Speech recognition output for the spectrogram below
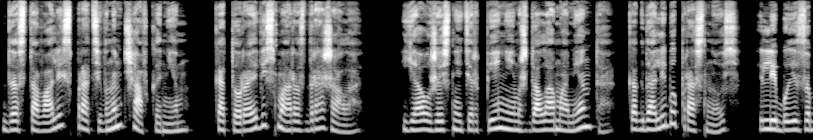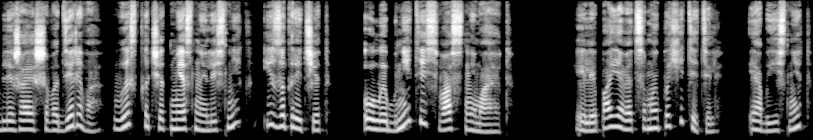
Доставались противным чавканьем, которое весьма раздражало. Я уже с нетерпением ждала момента, когда либо проснусь, либо из-за ближайшего дерева выскочит местный лесник и закричит «Улыбнитесь, вас снимают». Или появится мой похититель и объяснит,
